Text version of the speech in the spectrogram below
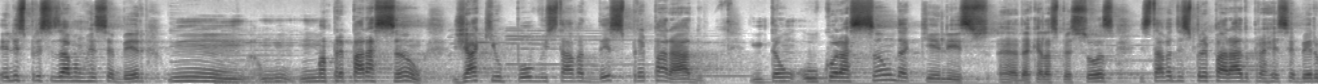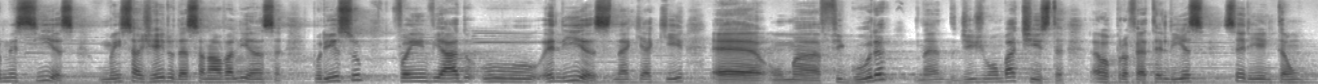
eles precisavam receber um, um, uma preparação, já que o povo estava despreparado. Então, o coração daqueles, uh, daquelas pessoas estava despreparado para receber o Messias, o mensageiro dessa nova aliança. Por isso, foi enviado o Elias, né, que aqui é uma figura né, de João Batista. O profeta Elias seria então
